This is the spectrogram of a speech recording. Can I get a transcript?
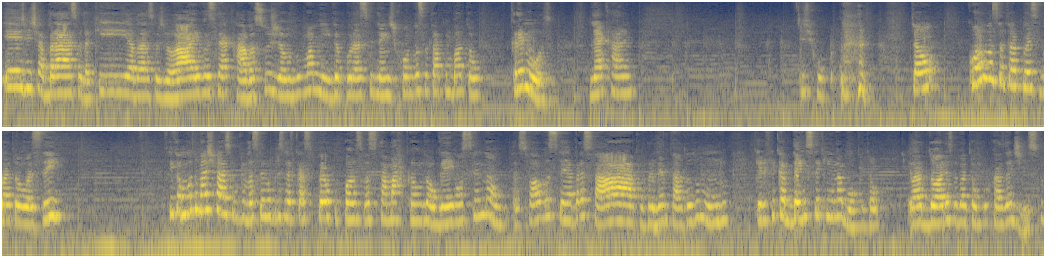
e a gente abraça daqui, abraça de lá e você acaba sujando uma amiga por acidente quando você tá com batom cremoso. Né, Karen? Desculpa. Então, quando você tá com esse batom assim, fica muito mais fácil, porque você não precisa ficar se preocupando se você tá marcando alguém ou se não. É só você abraçar, cumprimentar todo mundo, que ele fica bem sequinho na boca. Então, eu adoro esse batom por causa disso.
